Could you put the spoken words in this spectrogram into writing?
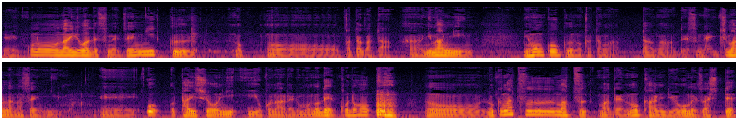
えこの内容はですね全日空の方々2万人日本航空の方々がですね1万7,000人、えー、を対象に行われるものでこの 6月末までの完了を目指して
